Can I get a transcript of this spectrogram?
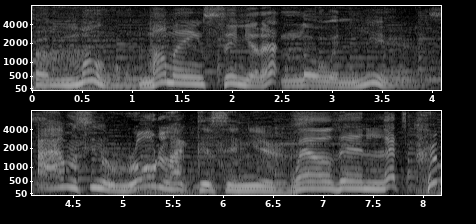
Come on, Mama ain't seen you that low in years. I haven't seen a road like this in years. Well, then let's cruise.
